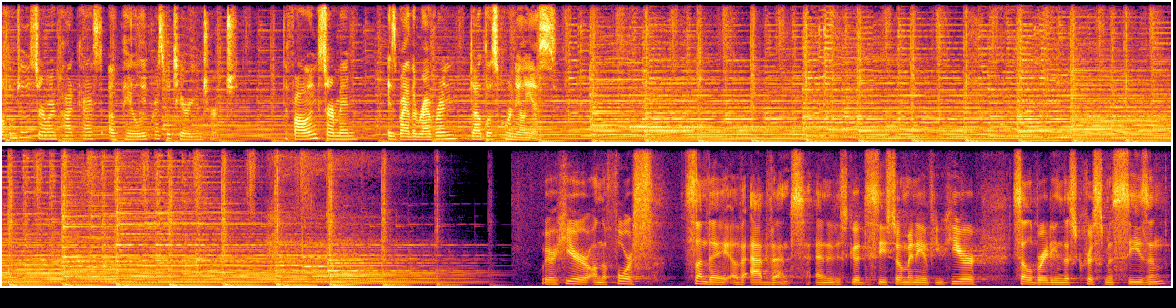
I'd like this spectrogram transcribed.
Welcome to the Sermon Podcast of Paoli Presbyterian Church. The following sermon is by the Reverend Douglas Cornelius. We are here on the fourth Sunday of Advent, and it is good to see so many of you here celebrating this Christmas season.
